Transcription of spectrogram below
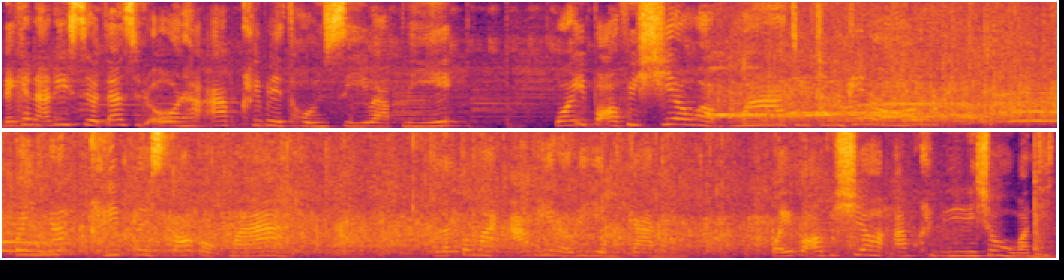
ในขณะที่เซียวจานสตูดิโอนะคะอัพคลิปในโทนสีแบบนี้ วางอีปออฟฟิเชียลค่ะมาจริงๆพี่น้อง ไปงัดคลิปในสต็อกออกมา แล้วก็มาอัพให้เราได้เห็นกัน ไว้ปออฟฟิเชียลอัพคลิปนี้ในช่วงของวันที่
